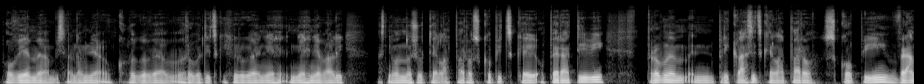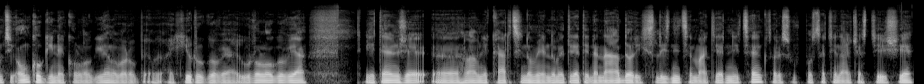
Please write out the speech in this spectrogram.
povieme, aby sa na mňa kolegovia robotických chirurgov nehnevali, vlastne odnožou tej laparoskopickej operatívy. Problém pri klasickej laparoskopii v rámci onkoginekológie, lebo robia aj chirurgovia, aj urológovia, je ten, že e, hlavne karcinom endometria, teda nádory sliznice maternice, ktoré sú v podstate najčastejšie, e,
